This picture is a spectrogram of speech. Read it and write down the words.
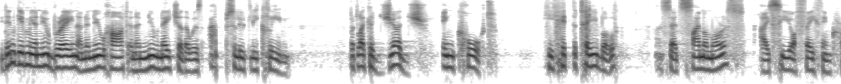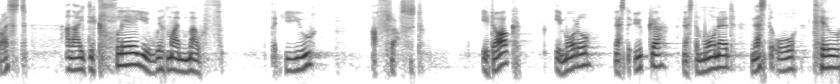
He didn't give me a new brain and a new heart and a new nature that was absolutely clean. But like a judge in court, he hit the table and said, Simon Morris, I see your faith in Christ, and I declare you with my mouth that you are frelst. I dag, i morgen, neste uke, neste måned, neste år, til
